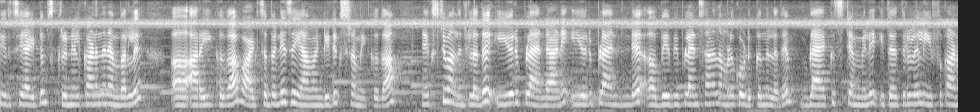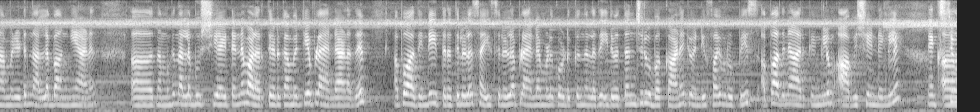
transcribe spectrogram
തീർച്ചയായിട്ടും സ്ക്രീനിൽ കാണുന്ന നമ്പറിൽ അറിയിക്കുക. വാട്സപ്പിന് ചെയ്യാൻ വേണ്ടിയിട്ട് ശ്രമിക്കുക. നെക്സ്റ്റ് വന്നിട്ടുള്ളത് ഈ ഒരു പ്ലാന്റ് ആണ്. ഈ ഒരു പ്ലാന്റിന്റെ ബേബി പ്ലാന്റ്സ് ആണ് നമ്മൾ കൊടുക്കുന്നുള്ളത്. ബ്ലാക്ക് സ്റ്റെമ്മിൽ ഇത്തരത്തിലുള്ള ലീഫ് കാണാൻ വേണ്ടിയിട്ട് നല്ല ഭംഗിയാണ്. നമുക്ക് നല്ല ബുഷിയായിട്ട് തന്നെ വളർത്തിയെടുക്കാൻ പറ്റിയ പ്ലാന്റ് ആണത്. അപ്പോൾ അതിന്റെ ഇത്തരത്തിലുള്ള സൈസിലുള്ള പ്ലാന്റ് നമ്മൾ കൊടുക്കുന്നുള്ളത് ഇരുപത്തഞ്ച് രൂപക്കാണ് ട്വന്റി ഫൈവ് റുപ്പീസ് അപ്പോൾ അതിന് ആർക്കെങ്കിലും ആവശ്യമുണ്ടെങ്കിൽ നെക്സ്റ്റ്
